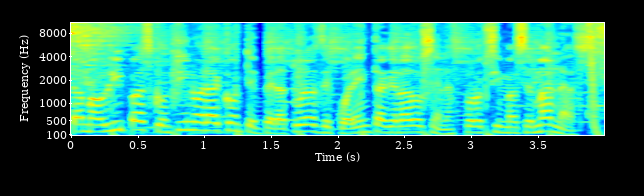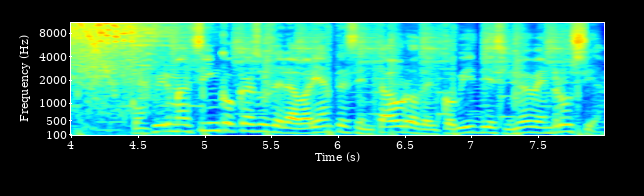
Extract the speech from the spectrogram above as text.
Tamaulipas continuará con temperaturas de 40 grados en las próximas semanas. Confirman 5 casos de la variante Centauro del COVID-19 en Rusia.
